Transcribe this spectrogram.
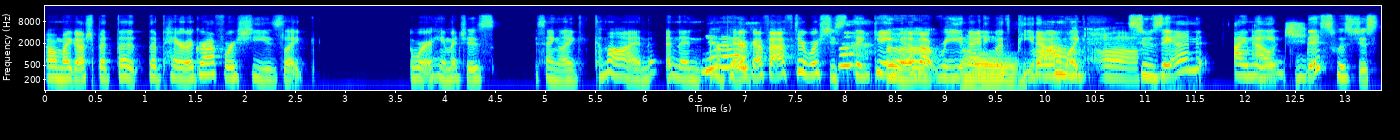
Oh my gosh, but the the paragraph where she's like where Haymitch is saying like, come on, and then her paragraph after where she's thinking Ugh. about reuniting Oh. with Peeta. I'm like, Oh, Suzanne, I mean, Ouch. this was just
